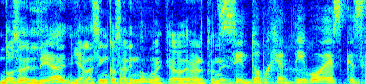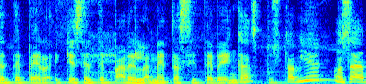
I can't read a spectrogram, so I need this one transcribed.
12 del día y a las 5 saliendo, me quedo de ver con ella. Si tu objetivo es que se te que se te pare la meta si te vengas, pues está bien. O sea,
